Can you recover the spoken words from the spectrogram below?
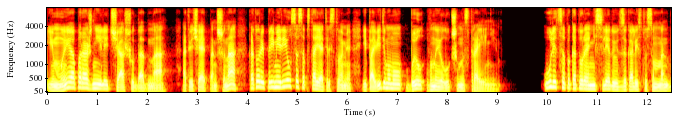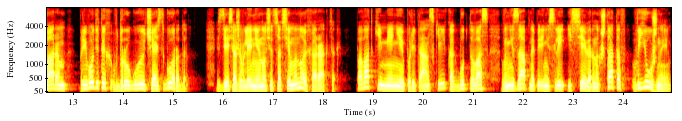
«И мы опорожнили чашу до дна», отвечает Паншина, который примирился с обстоятельствами и, по-видимому, был в наилучшем настроении. Улица, по которой они следуют за Калистусом Менбаром, приводит их в другую часть города. Здесь оживление носит совсем иной характер. Повадки менее пуританские, как будто вас внезапно перенесли из северных штатов в южные,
